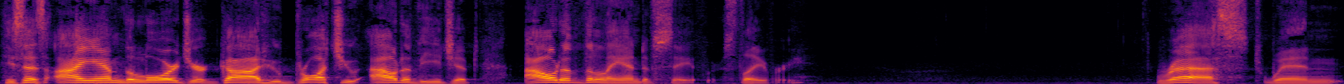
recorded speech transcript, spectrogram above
He says, I am the Lord your God who brought you out of Egypt, out of the land of slavery rest when,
